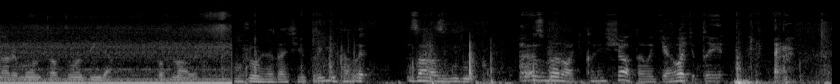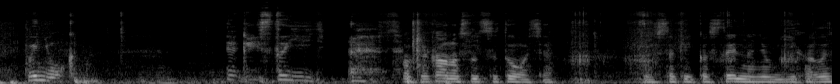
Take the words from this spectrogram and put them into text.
на ремонт автомобіля. Погнали. Уже глядачі приїхали. Зараз буду розбирати коліща та витягати той пеньок, який стоїть. Так, яка у нас тут ситуація? Ось такий костиль на ньому їхали.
